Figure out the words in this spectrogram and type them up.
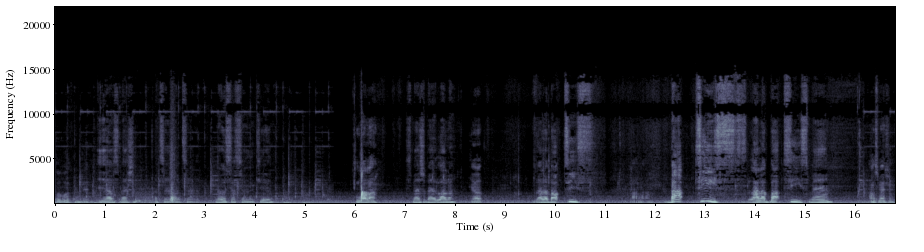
Look at that. Yeah, I'm smashing. My turn. My turn. No, it's your turn, kid. Lala. Smash her past Lala. Yup. Lala Baptiste. Lala. Baptiste. Lala Baptiste, man. I'm smashing.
